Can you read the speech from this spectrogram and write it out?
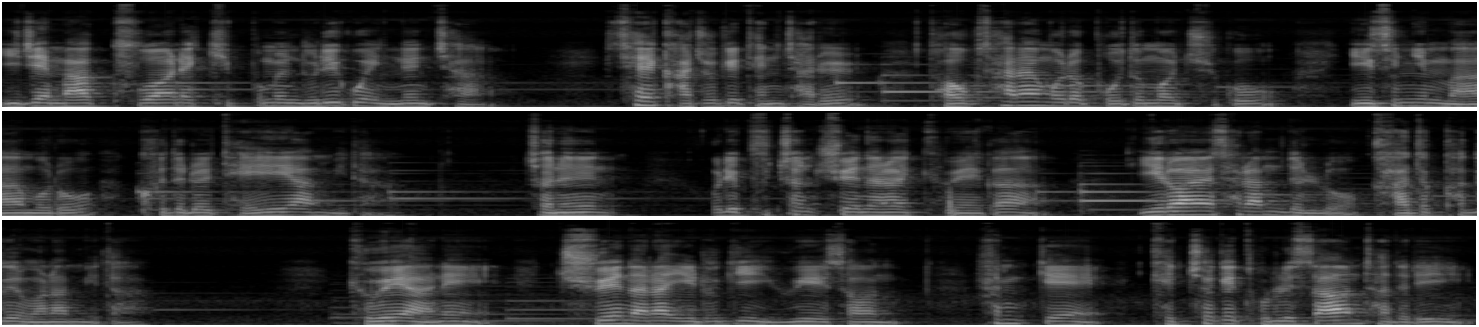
이제 막 구원의 기쁨을 누리고 있는 자, 새 가족이 된 자를 더욱 사랑으로 보듬어 주고 예수님 마음으로 그들을 대해야 합니다. 저는 우리 부천 주의 나라 교회가 이러한 사람들로 가득하길 원합니다. 교회 안에 주의 나라 이루기 위해선 함께 개척의 돌을 쌓은 자들이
